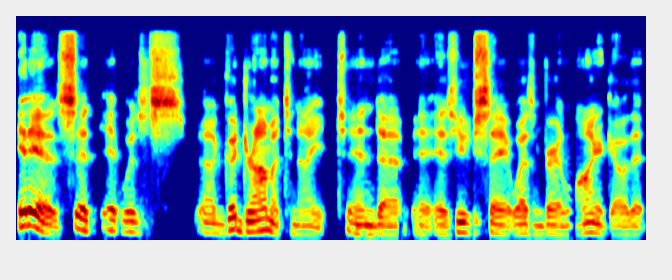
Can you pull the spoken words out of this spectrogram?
It is. It it was a good drama tonight, and uh, as you say, it wasn't very long ago that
